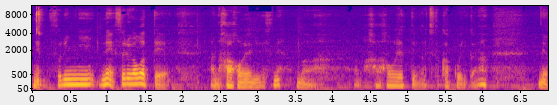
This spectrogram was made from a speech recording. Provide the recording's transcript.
ね、それにね、それが終わって、あの、母親にですね、まあ、母親っていうのはちょっとかっこいいかな。ね、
